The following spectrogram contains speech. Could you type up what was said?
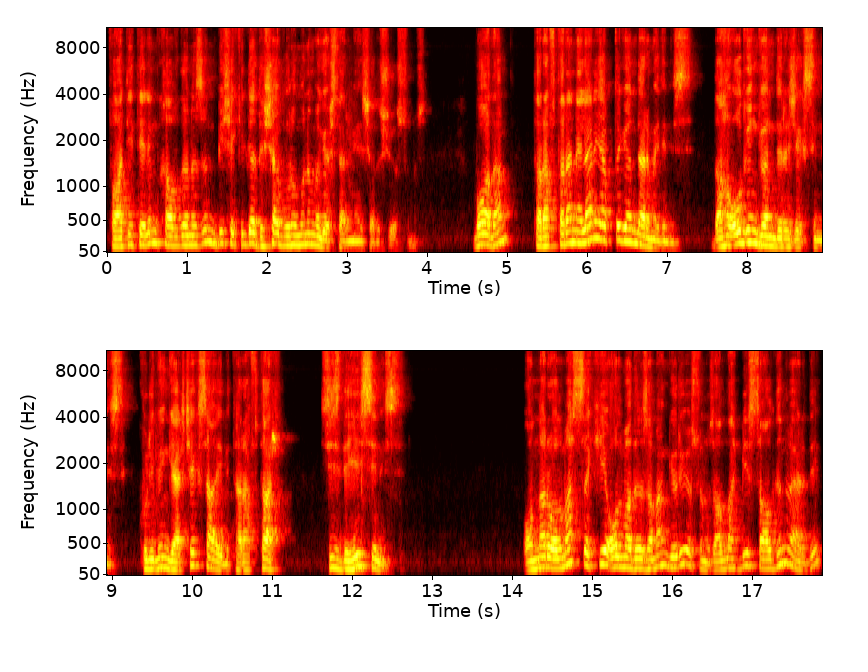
Fatih Terim kavganızın bir şekilde dışa vurumunu mu göstermeye çalışıyorsunuz? Bu adam taraftara neler yaptı göndermediniz. Daha o gün göndereceksiniz. Kulübün gerçek sahibi taraftar. Siz değilsiniz. Onlar olmazsa ki olmadığı zaman görüyorsunuz. Allah bir salgın verdi.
